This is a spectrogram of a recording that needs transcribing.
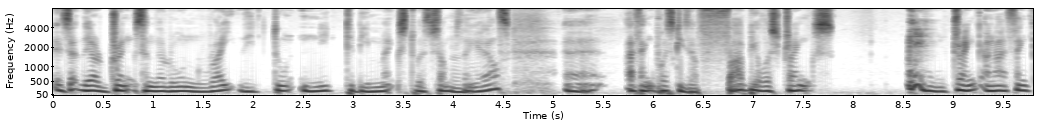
is that they're drinks in their own right. They don't need to be mixed with something else. Uh, I think whiskey's a fabulous drinks drink, and I think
